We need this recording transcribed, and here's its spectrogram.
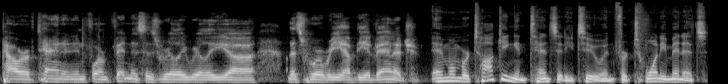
Power of 10 and Inform Fitness is really, really, uh, that's where we have the advantage. And when we're talking intensity too, and for 20 minutes,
